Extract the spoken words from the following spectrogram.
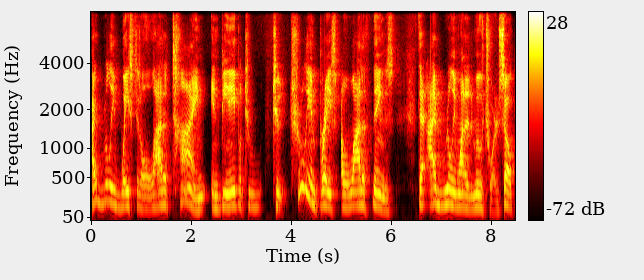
I really wasted a lot of time in being able to to truly embrace a lot of things that I really wanted to move towards. So,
